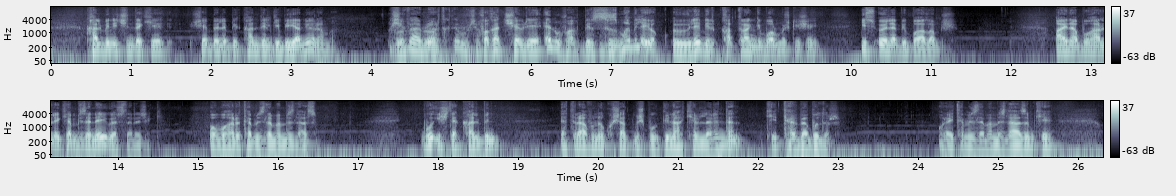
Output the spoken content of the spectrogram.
Kalbin içindeki şey böyle bir kandil gibi yanıyor ama. Işık vermiyor artık değil mi hocam? Fakat çevreye en ufak bir sızma bile yok. Öyle bir katran gibi olmuş ki şey. İs öyle bir bağlamış. Ayna buharlıyken bize neyi gösterecek? O buharı temizlememiz lazım. Bu işte kalbin etrafını kuşatmış bu günah kirlerinden ki tevbe budur. Orayı temizlememiz lazım ki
